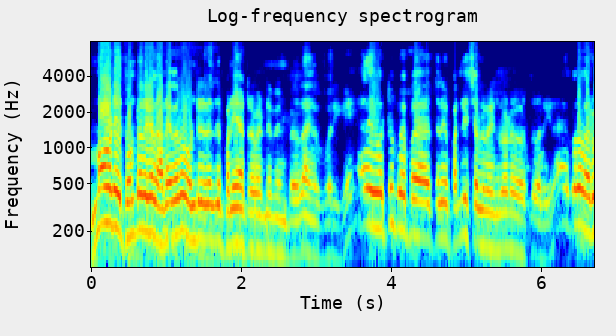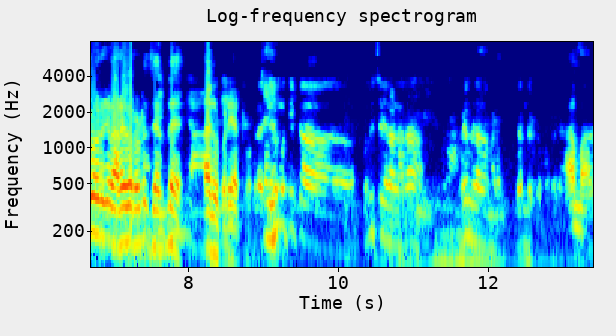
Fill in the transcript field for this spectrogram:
அம்மாவுடைய தொண்டர்கள் அனைவரும் ஒன்றிணைந்து பணியாற்ற வேண்டும் என்பதுதான் எங்கள் கோரிக்கை. அதை ஒட்டு இப்ப- திரு பன்னீர்செல்வம் எங்களோடு ஒத்து வருகிறார். அதுக்கப்புறம் வருவர்கள் அனைவரோடும் சேர்ந்து நாங்கள் பணியாற்றுவோம். ஆமா?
